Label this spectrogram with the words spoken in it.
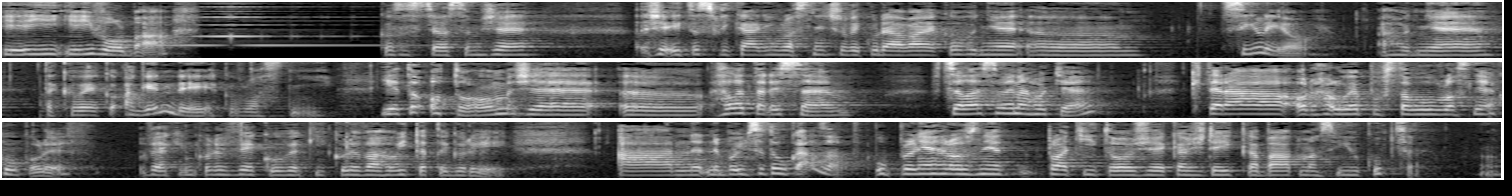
její, její volba. Jako zjistila jsem, že, že i to svlíkání vlastně člověku dává jako hodně uh, síly, jo. A hodně takové jako agendy jako vlastní. Je to o tom, že uh, hele, tady jsem v celé své nahotě, která odhaluje postavu vlastně jakoukoliv, v jakýmkoliv věku, v jakýkoliv váhové kategorii. A ne, nebojím se to ukázat. Úplně hrozně platí to, že každý kabát má svého kupce. No.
